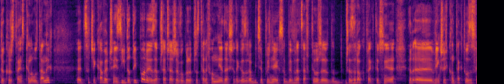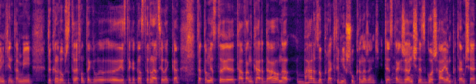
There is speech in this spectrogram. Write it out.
do korzystania z kanałów zdalnych. Co ciekawe, część z nich do tej pory zaprzecza, że w ogóle przez telefon nie da się tego zrobić, a później jak sobie wraca w tył, że przez rok praktycznie e, większość kontaktów ze swoimi klientami dokonywał przez telefon, tak e, jest taka konsternacja lekka. Natomiast e, ta awangarda, ona bardzo proaktywnie szuka narzędzi. I to jest tak, że oni się zgłaszają, pytają się,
